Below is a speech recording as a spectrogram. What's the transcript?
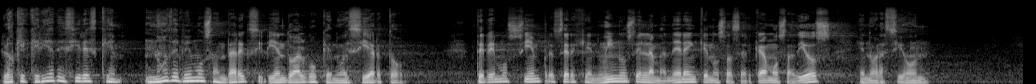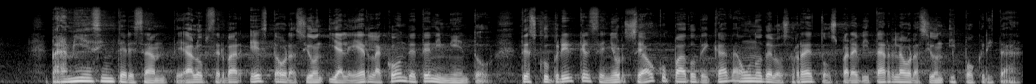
Lo que quería decir es que no debemos andar exhibiendo algo que no es cierto. Debemos siempre ser genuinos en la manera en que nos acercamos a Dios en oración. Para mí es interesante, al observar esta oración y al leerla con detenimiento, descubrir que el Señor se ha ocupado de cada uno de los retos para evitar la oración hipócrita.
